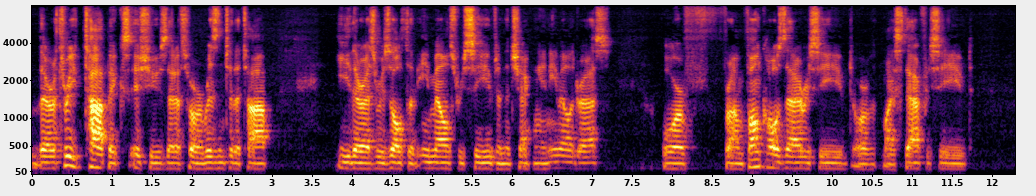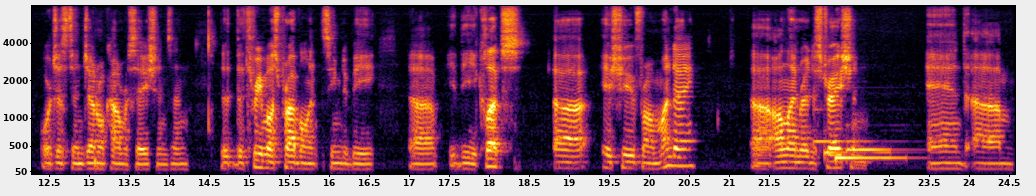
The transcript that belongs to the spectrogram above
there are three topics, issues that have sort of risen to the top, either as a result of emails received in the checking in email address, or from phone calls that I received, or my staff received, or just in general conversations. And the, the three most prevalent seem to be uh, the eclipse uh, issue from Monday, uh, online registration, and um,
